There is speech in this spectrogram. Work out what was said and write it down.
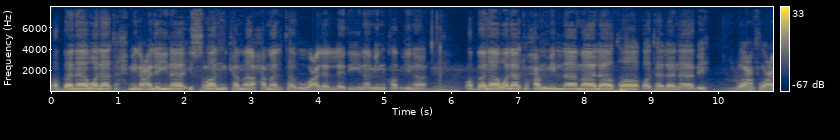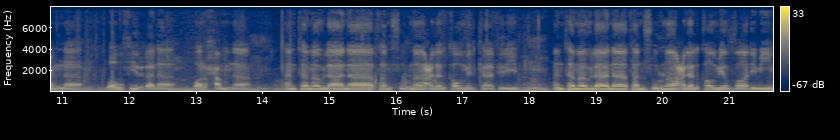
ربنا ولا تحمل علينا إصرا كما حملته على الذين من قبلنا. ربنا ولا تحملنا ما لا طاقة لنا به. واعف عنا واغفر لنا وارحمنا. أنت مولانا فانصرنا على القوم الكافرين أنت مولانا فانصرنا على القوم الظالمين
